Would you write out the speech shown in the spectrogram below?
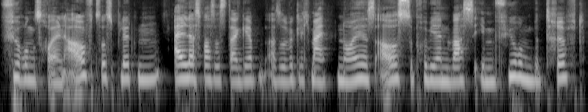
Führungsrollen aufzusplitten, all das, was es da gibt, also wirklich mal Neues auszuprobieren, was eben Führung betrifft,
